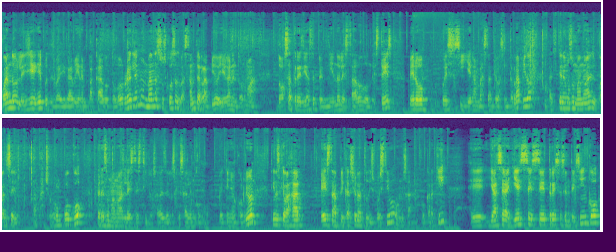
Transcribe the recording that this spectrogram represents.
Cuando les llegue, pues les va a llegar bien empacado todo. Red Lemon manda sus cosas bastante rápido, llegan en torno a dos a tres días dependiendo del estado donde estés, pero pues sí llegan bastante, bastante rápido. Aquí tenemos un manual, el cual se apachurró un poco, pero es un manual de este estilo, ¿sabes? De los que salen como pequeño acordeón. Tienes que bajar esta aplicación a tu dispositivo, vamos a enfocar aquí. Eh, ya sea YSC 365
